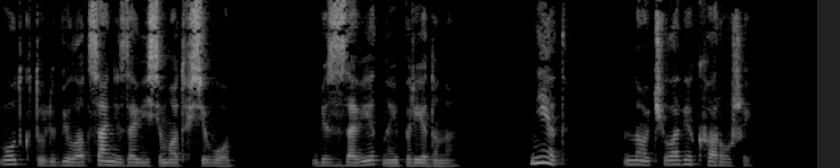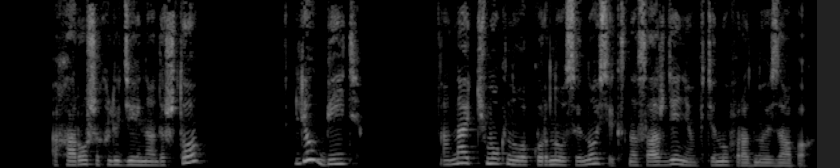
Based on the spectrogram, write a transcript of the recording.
Вот кто любил отца независимо от всего. Беззаветно и преданно. Нет, но человек хороший. А хороших людей надо что? Любить. Она чмокнула курносый носик с наслаждением, втянув родной запах.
